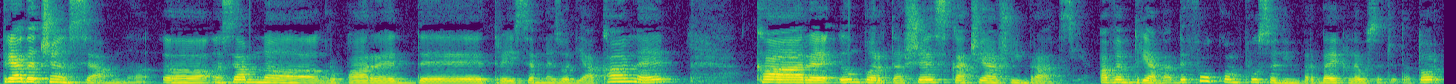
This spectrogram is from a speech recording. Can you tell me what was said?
Triadă ce înseamnă? Uh, înseamnă grupare de trei semne zodiacale, care împărtășesc aceeași vibrație. Avem triada de foc compusă din berbec, leu, săgetător,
